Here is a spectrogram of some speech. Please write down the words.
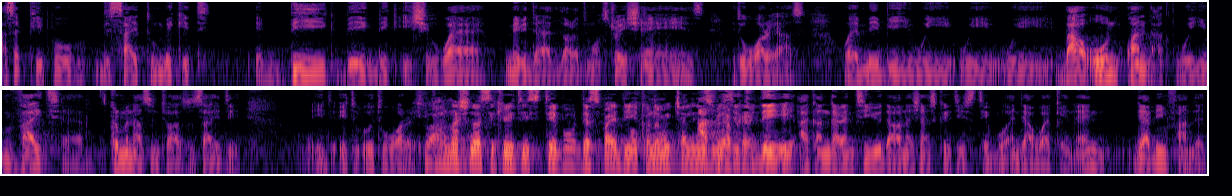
as a people decide to make it a big, big, big issue where maybe there are a lot of demonstrations, it will worry us. Where maybe we, we, we by our own conduct, we invite uh, criminals into our society. It, it, it will worry. So our national security is stable despite the economic challenges we have today, I can guarantee you that our national security is stable and they are working and they are being funded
